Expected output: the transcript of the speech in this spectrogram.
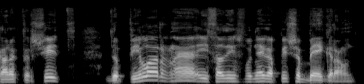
karakter sheet, the pillar, ne, i sad ispod njega piše background.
